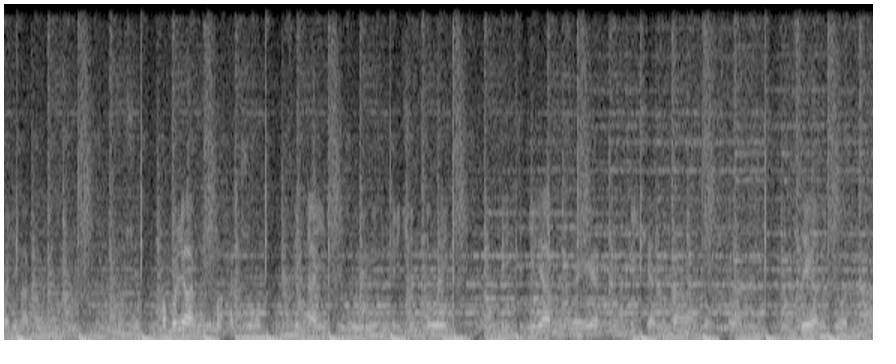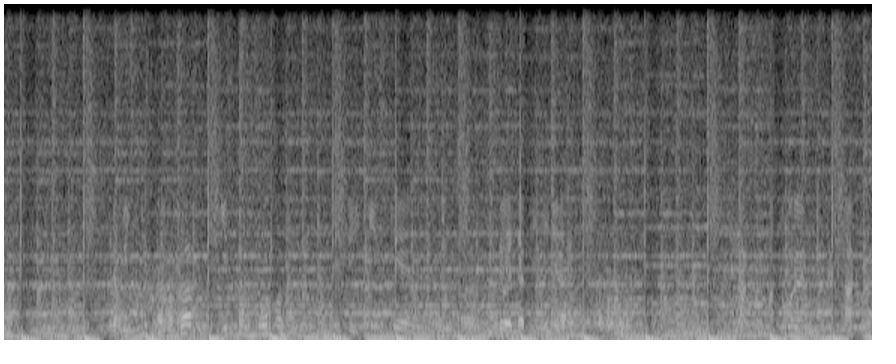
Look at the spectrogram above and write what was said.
Мотор одинаковый. Значит, популярный Yamaha Jog. Цвета есть любые. 36, 39, ZR. Отличие только в том, что ZR идет на гидравлических тормозах, дисковый тормоз, литые диски. Все это объединяет одинаковые моторы, одинаковая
